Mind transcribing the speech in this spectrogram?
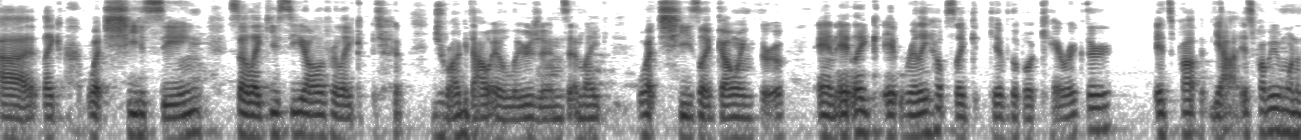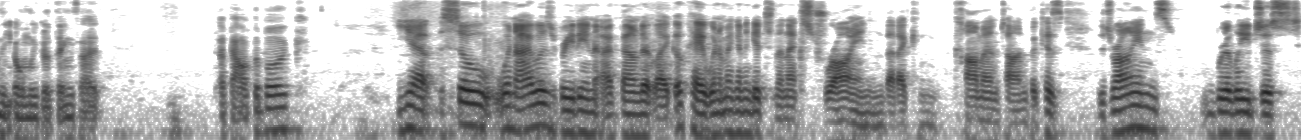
uh, like what she's seeing. So like you see all of her like drugged out illusions and like what she's like going through, and it like it really helps like give the book character. It's probably yeah, it's probably one of the only good things that about the book. Yeah, so when I was reading, I found it like, okay, when am I going to get to the next drawing that I can comment on? Because the drawings really just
